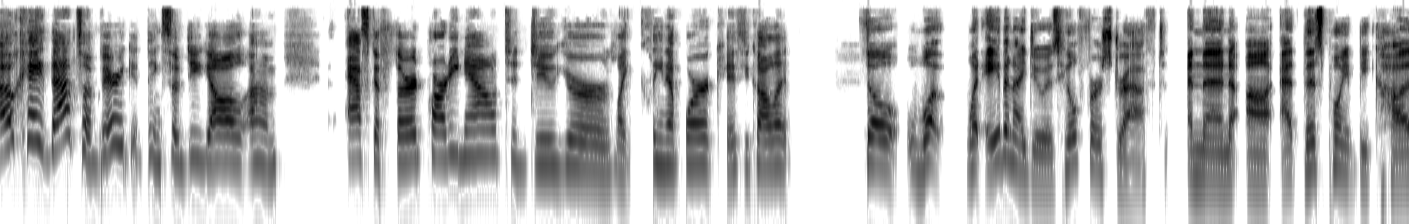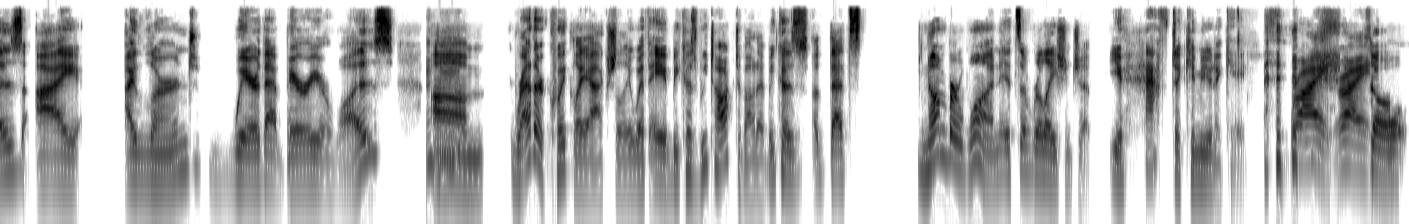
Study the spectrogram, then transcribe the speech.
Okay, that's a very good thing. So do y'all um ask a third party now to do your like cleanup work as you call it? So what what Abe and I do is he'll first draft and then uh at this point because I I learned where that barrier was Mhm. um rather quickly actually with Abe because we talked about it because uh, that's number 1 it's a relationship you have to communicate right, right. so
